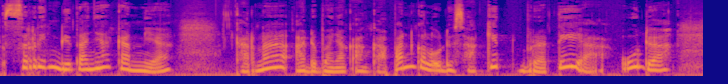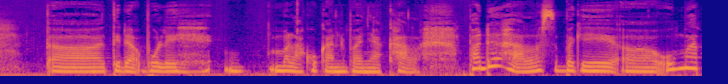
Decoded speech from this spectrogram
sering ditanyakan ya, karena ada banyak anggapan kalau udah sakit berarti ya udah uh, tidak boleh melakukan banyak hal. Padahal sebagai uh, umat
